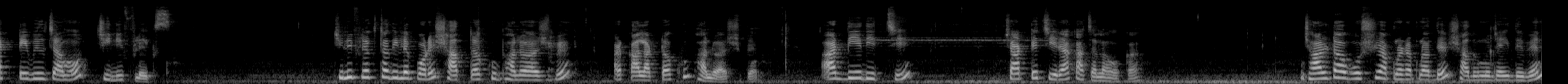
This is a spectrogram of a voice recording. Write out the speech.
এক টেবিল চামচ চিলি ফ্লেক্স। চিলি ফ্লেক্সটা দিলে পরে স্বাদটা খুব ভালো আসবে আর কালারটাও খুব ভালো আসবে। আর দিয়ে দিচ্ছি চারটে চেরা কাঁচা লঙ্কা। ঝালটা অবশ্যই আপনারা আপনাদের স্বাদ অনুযায়ী দেবেন।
